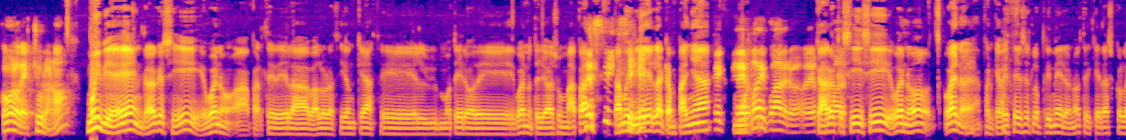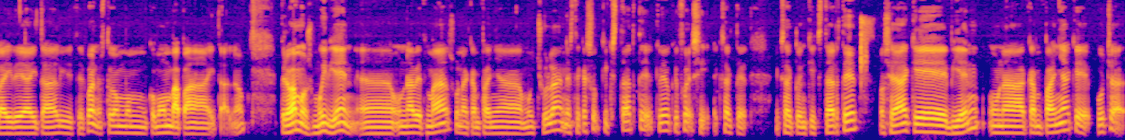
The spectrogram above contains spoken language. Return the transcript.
¿Cómo lo ves? Chulo, ¿no? Muy bien, claro que sí. Bueno, aparte de la valoración que hace el motero de, bueno, te llevas un mapa, Sí, está muy sí. bien la campaña. de cuadro. me dejó Claro de que cuadro. sí, sí, bueno, bueno, porque a veces es lo primero, ¿no? Te quedas con la idea y tal y dices, bueno, esto como, un- como un mapa y tal, ¿no? Pero vamos, muy bien, eh, una vez más, una campaña muy chula, en este caso Kickstarter, creo que fue, sí, exacto, exacto, en Kickstarter, o sea que bien, una campaña que, escucha,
